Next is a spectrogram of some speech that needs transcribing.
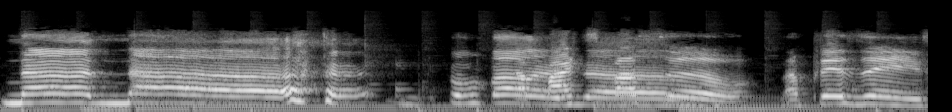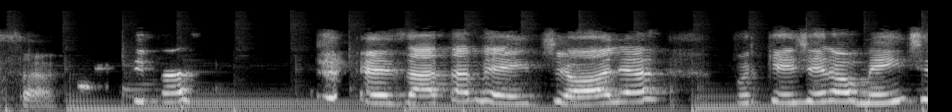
na. na como fala? Na participação, na, na presença. Exatamente, olha, porque geralmente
